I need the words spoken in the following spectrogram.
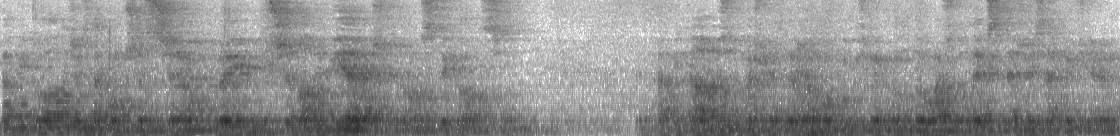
I kapituła też jest taką przestrzenią, w której trzeba wybierać którą z tych opcji. Kapitała bez Ducha Świętego moglibyśmy kontynuować ten tekst też jest jakimś, nie wiem,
